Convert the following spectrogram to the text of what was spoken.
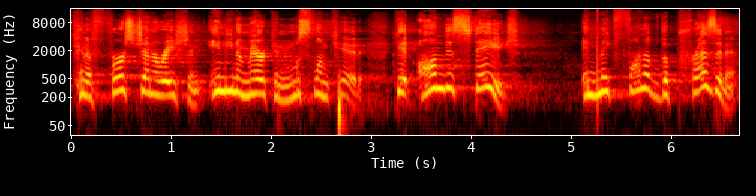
can a first generation Indian American Muslim kid get on this stage and make fun of the president.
